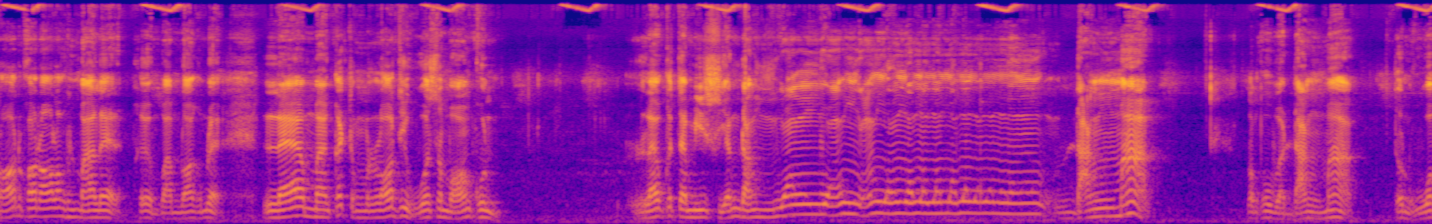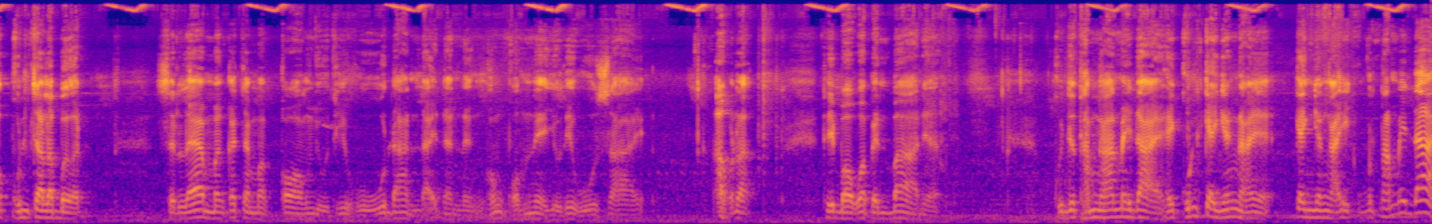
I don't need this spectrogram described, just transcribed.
ร้อนร้อนร้อนร้อนขึ้นมาเลย เพิ่มความร้อนขึ้นเลย แล้วมันก็จะมาร้อนที่หัวสมองคุณ แล้วก็จะมีเสียงดังวังวังวังวังวังวังวังวังวังวังวังดังมาก ต้องพูดว่าดังมาก จนหัวคุณจะระเบิด เสร็จแล้วมันก็จะมากองอยู่ที่หูด้านใดด้านหนึ่ง ของผมเนี่ยอยู่ที่หูซ้าย เอาละที่บอกว่าเป็นบ้าเนี่ย คุณจะทำงานไม่ได้ ให้คุณเก่งยังไงเก่งยังไงคุณทำไม่ได้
